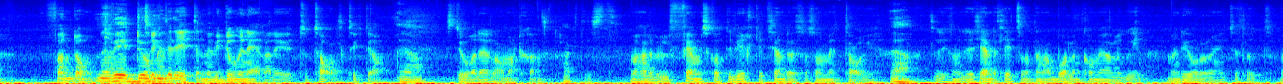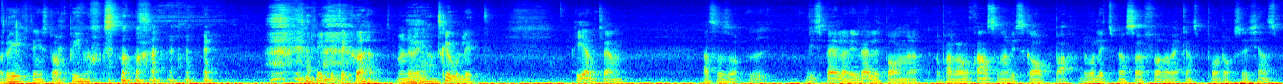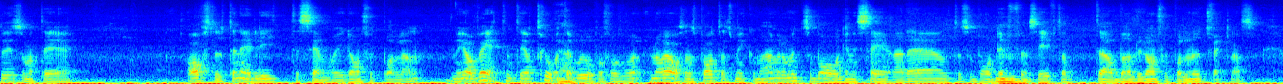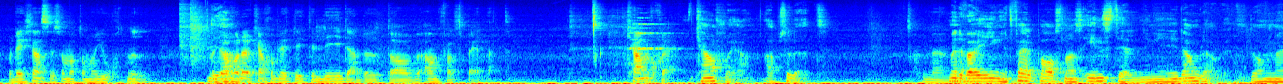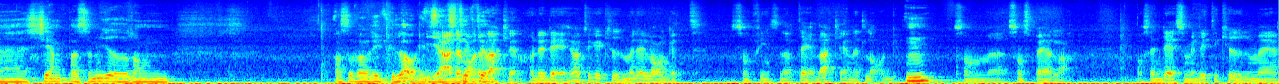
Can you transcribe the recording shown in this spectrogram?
van Donk Men vi tryckte dit det. Men vi dominerade ju totalt tyckte jag. Ja, Stora delar av matchen. faktiskt. Man hade väl fem skott i virket kändes det som ett tag. Ja. Det liksom, det kändes lite som att den här bollen kommer aldrig gå in. Men det gjorde den ju till slut. Och då gick den ju stolpe in också. Vilket är skönt. Men det var Ja. otroligt. Egentligen. Alltså så, vi spelade ju väldigt bra men att, på alla de chanserna vi skapade. Det var lite som jag sa i förra veckans podd också. Det känns precis som att det är... Avsluten är lite sämre i damfotbollen. Men jag vet inte. Jag tror att Ja. det beror på för för några år sedan pratades mycket om att de är inte så bra organiserade. Inte så bra Mm. defensivt. Att där behövde damfotbollen utvecklas. Och det känns det som att de har gjort nu. Men Ja. då har det kanske blivit lite lidande utav anfallsspelet. Kanske. Kanske ja, absolut. Men, Men det var ju inget fel på Arsenals inställning i damlaget. De eh, kämpade som djur. De... Alltså var en riktig laginsats Ja, det var det jag. verkligen. Och det är det jag tycker är kul med det laget som finns nu. Att det är verkligen ett lag Mm. som, eh, som spelar. Och sen det som är lite kul med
